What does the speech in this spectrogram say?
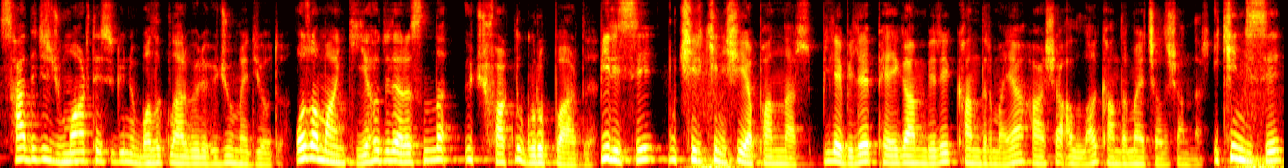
sadece cumartesi günü balıklar böyle hücum ediyordu. O zamanki Yahudiler arasında üç farklı grup vardı. Birisi bu çirkin işi yapanlar. Bile bile peygamberi kandırmaya, haşa Allah'ı kandırmaya çalışanlar. İkincisi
